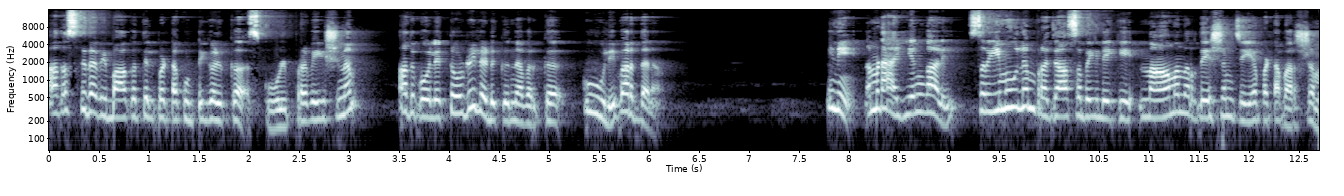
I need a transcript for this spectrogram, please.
അധസ്ഥിത വിഭാഗത്തിൽപ്പെട്ട കുട്ടികൾക്ക് സ്കൂൾ പ്രവേശനം അതുപോലെ തൊഴിലെടുക്കുന്നവർക്ക് കൂലി വർധന ഇനി നമ്മുടെ അയ്യങ്കാളി ശ്രീമൂലം പ്രജാസഭയിലേക്ക് നാമനിർദ്ദേശം ചെയ്യപ്പെട്ട വർഷം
